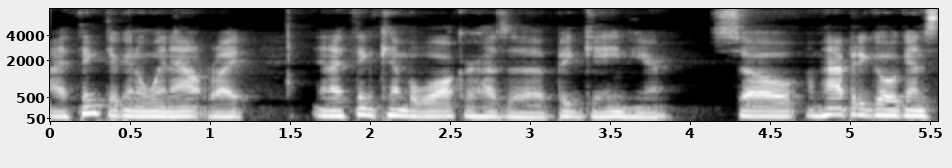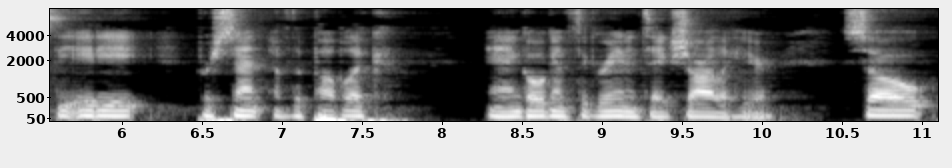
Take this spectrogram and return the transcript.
I think they're going to win outright. And I think Kemba Walker has a big game here. So I'm happy to go against the 88% of the public and go against the grain and take Charlotte here. So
